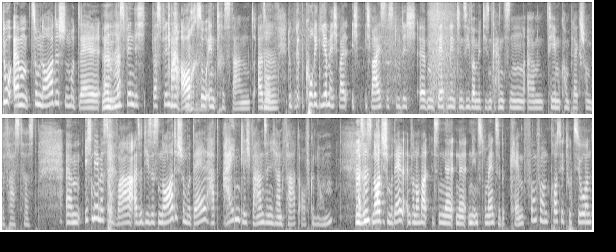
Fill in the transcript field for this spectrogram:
Du, ähm, zum nordischen Modell, ähm, mhm. das finde ich, das find ich Ach, auch ja. so interessant. Also, mhm. du, du korrigier mich, weil ich, ich weiß, dass du dich ähm, sehr viel intensiver mit diesem ganzen ähm, Themenkomplex schon befasst hast. Ähm, ich nehme es so wahr, also dieses nordische Modell hat eigentlich wahnsinnig an Fahrt aufgenommen. Also mhm. das nordische Modell einfach nochmal ist eine, eine, ein Instrument zur Bekämpfung von Prostitution,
